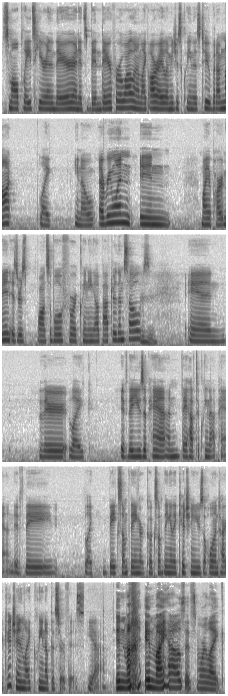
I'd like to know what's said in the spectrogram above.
small plates here and there and it's been there for a while and i'm like all right let me just clean this too but i'm not like you know everyone in my apartment is responsible for cleaning up after themselves. Mhm. and they're like if they use a pan they have to clean that pan. If they like bake something or cook something in the kitchen use a whole entire kitchen like clean up the surface. Yeah. In my in my house it's more like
